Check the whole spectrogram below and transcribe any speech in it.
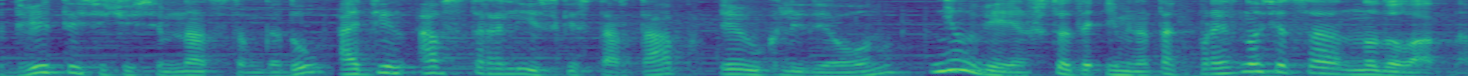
В 2017 году один австралийский стартап Euclideon, не уверен, что это именно так произносится, но да ладно,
